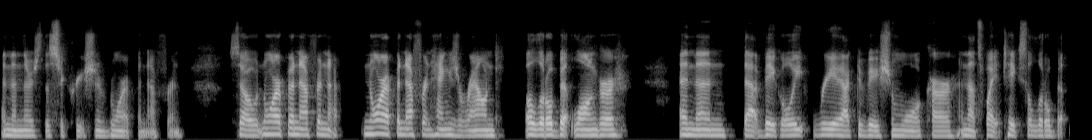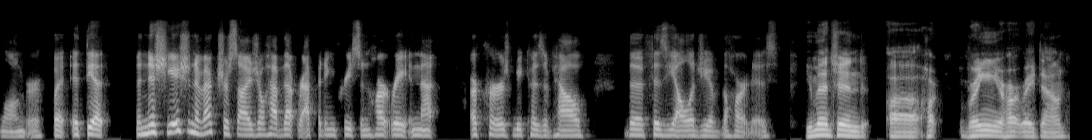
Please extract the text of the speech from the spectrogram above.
and then there's the secretion of norepinephrine. So norepinephrine, norepinephrine hangs around a little bit longer, and then that vagal reactivation will occur, and that's why it takes a little bit longer. But at the initiation of exercise, you'll have that rapid increase in heart rate, and that occurs because of how the physiology of the heart is. You mentioned uh, heart, bringing your heart rate down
